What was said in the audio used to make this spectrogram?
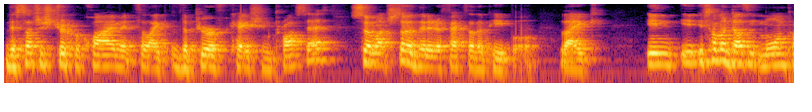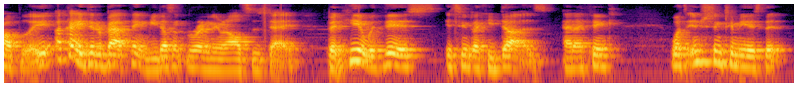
there's such a strict requirement for like the purification process, so much so that it affects other people. Like in if someone doesn't mourn properly, okay, he did a bad thing, but he doesn't ruin anyone else's day. But here with this, it seems like he does. And I think what's interesting to me is that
